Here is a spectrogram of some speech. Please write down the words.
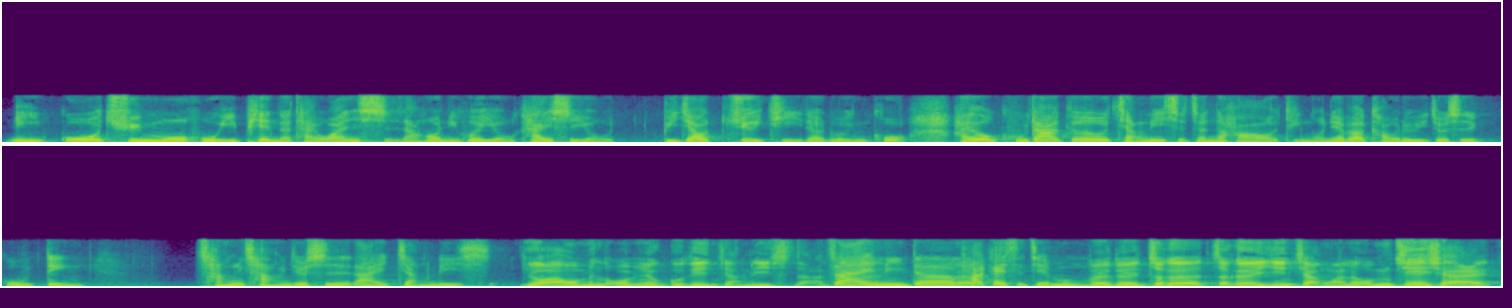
你过去模糊一片的台湾史，然后你会有开始有。比较具体的轮廓，还有苦大哥讲历史真的好好听哦，你要不要考虑就是固定常常就是来讲历史？有啊，我们我们有固定讲历史啊，在你的 podcast 节目吗？对对，这个这个已经讲完了，我们接下来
